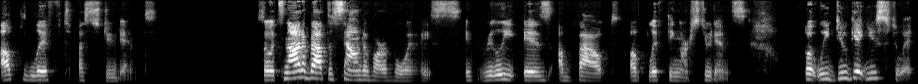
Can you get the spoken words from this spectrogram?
uplift a student. So it's not about the sound of our voice. It really is about uplifting our students. But we do get used to it,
